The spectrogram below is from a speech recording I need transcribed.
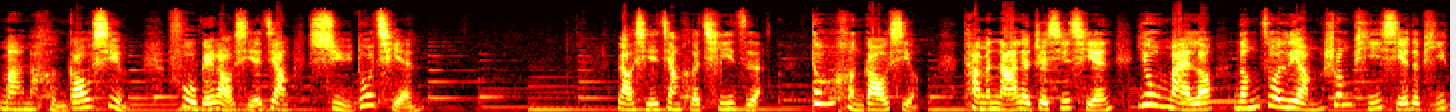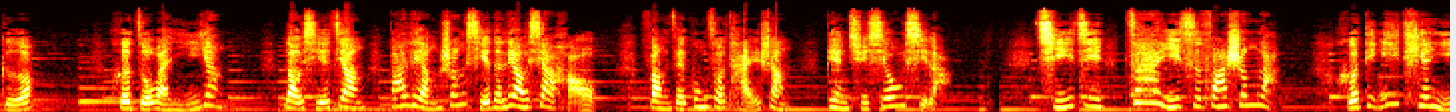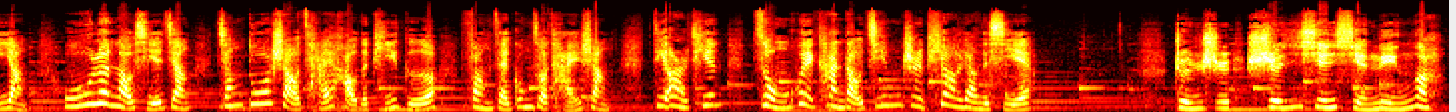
妈妈很高兴，付给老鞋匠许多钱。老鞋匠和妻子都很高兴，他们拿了这些钱，又买了能做两双皮鞋的皮革。和昨晚一样，老鞋匠把两双鞋的料下好，放在工作台上，便去休息了。奇迹再一次发生了，和第一天一样，无论老鞋匠将多少裁好的皮革放在工作台上，第二天总会看到精致漂亮的鞋。真是神仙显灵啊！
